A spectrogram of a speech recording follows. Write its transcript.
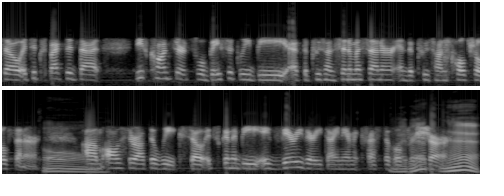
so it's expected that these concerts will basically be at the Busan Cinema Center and the Busan Cultural Center. Oh. Um, all throughout the week, so it's going to be a very, very dynamic festival for sure. ね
